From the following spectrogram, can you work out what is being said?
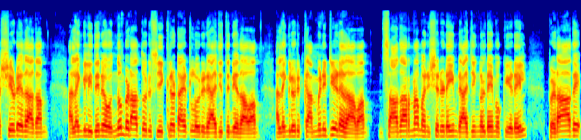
റഷ്യയുടേതാകാം അല്ലെങ്കിൽ ഇതിനെ ഒന്നും പെടാത്ത ഒരു സീക്രട്ട് ആയിട്ടുള്ള ഒരു രാജ്യത്തിന്റെതാവാം അല്ലെങ്കിൽ ഒരു കമ്മ്യൂണിറ്റിയുടേതാവാം സാധാരണ മനുഷ്യരുടെയും രാജ്യങ്ങളുടെയും ഒക്കെ ഇടയിൽ പെടാതെ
